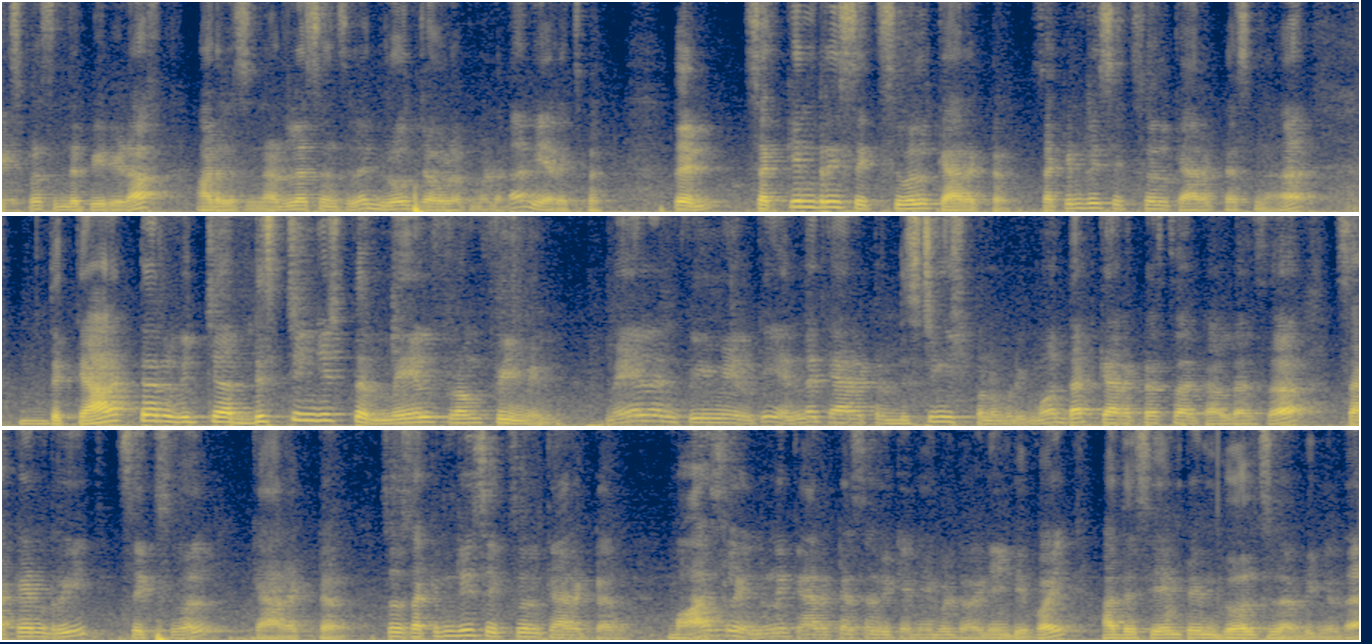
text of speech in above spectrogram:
எக்ஸ்பிரஸ் இந்த பீரியட் ஆஃப் அடலசன்ஸ் அடலசன்ஸில் க்ரோத் டெவலப்மெண்ட் தான் we are expect then secondary sexual character secondary sexual கேரக்டர்ஸ்னால் the character which are distinguish the male from female male and ஃபீமேலுக்கு எந்த கேரக்டர் டிஸ்டிங்கிஷ் பண்ண முடியுமோ that characters are called as a secondary sexual character so secondary sexual character பாய்ஸில் என்னென்ன கேரக்டர்ஸை we can able to identify at the same time கேர்ள்ஸில் அப்படிங்கிறத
